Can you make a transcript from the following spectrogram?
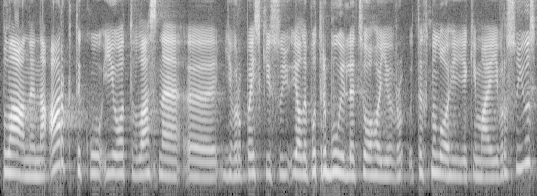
плани на Арктику, і от, власне, е, Європейський Союз, але потребує для цього технології, які має Євросоюз.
